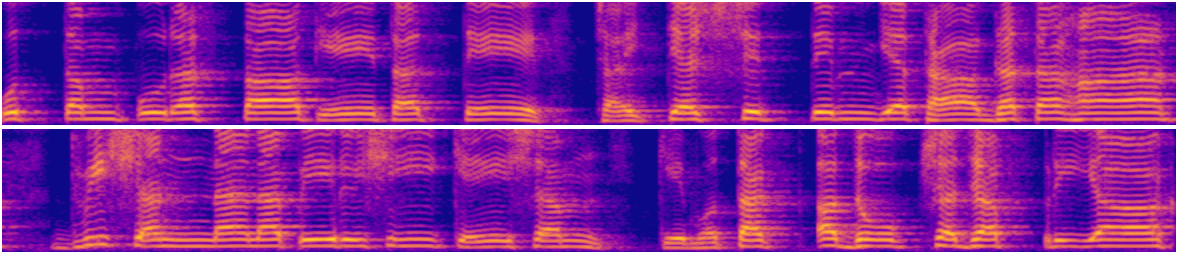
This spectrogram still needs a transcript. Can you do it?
उत्तं पुरस्तात्येतत्ते चैत्यशित्तिं यथा गतः द्विषण्णनपि ऋषिकेशं किमुतक् अधोक्षजप्रियाः।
